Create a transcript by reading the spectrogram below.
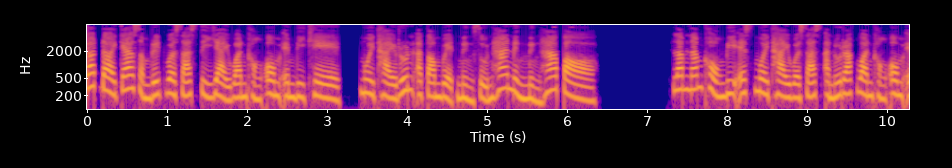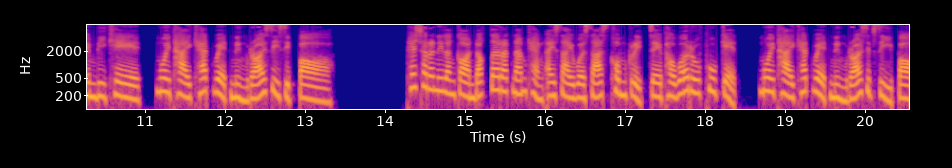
ยอดดอยแก้วสำริดเวอร์ซัสตีใหญ่วันของโอม MBK มวยไทยรุ่นอะตอมเวท 105115 ปอ ลำน้ำโขง BS มวยไทยเวอร์ซัสอนุรักษ์วันของโอม MBK มวยไทยแคทเวท 140 ปอ เพชรนิลังกรด็อกเตอร์รัตน้ำแข็งไอไซเวอร์ซัสคมกริดเจพาวเวอร์รูฟภูเก็ต มวยไทยแคทเวท 114 ปอ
